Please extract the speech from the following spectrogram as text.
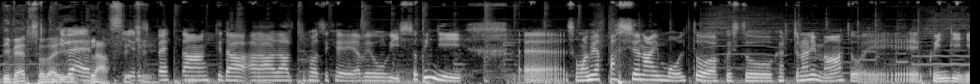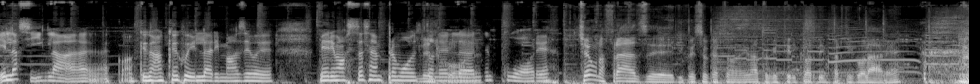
Diverso dai classici. rispetto anche da- ad altre cose che avevo visto quindi eh, insomma mi appassionai molto a questo cartone animato e quindi e la sigla eh, ecco anche, anche quella rimase eh, mi è rimasta sempre molto Nel nel, cuore. nel cuore. C'è una frase di questo cartone animato che ti ricordi in particolare?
